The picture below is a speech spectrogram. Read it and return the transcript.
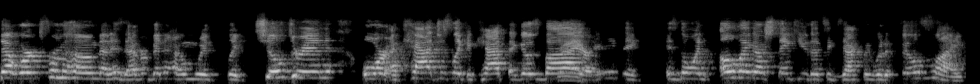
that worked from home that has ever been home with like children or a cat just like a cat that goes by right. or anything is going oh my gosh thank you. That's exactly what it feels like.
